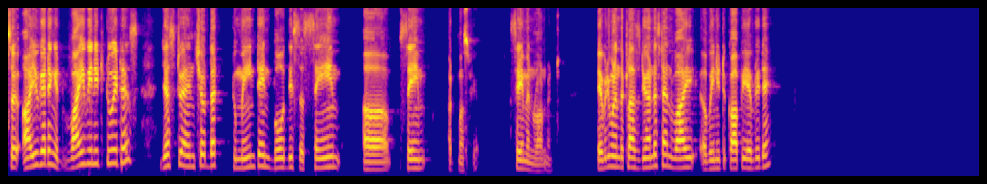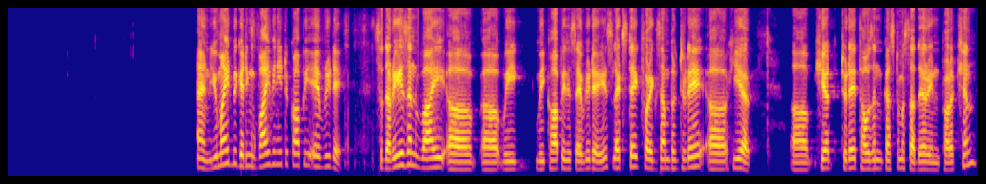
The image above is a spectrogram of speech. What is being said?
So are you getting it? Why we need to do it is just to ensure that to maintain both this the same uh, same atmosphere, same environment. Everyone in the class, do you understand why uh, we need to copy every day? And you might be getting why we need to copy every day. So the reason why uh, uh, we we copy this every day is let's take for example today uh, here uh, here today thousand customers are there in production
